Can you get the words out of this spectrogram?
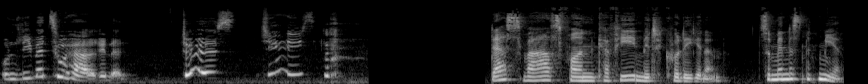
und liebe Zuhörerinnen. Tschüss. Tschüss. Das war's von Café mit Kolleginnen. Zumindest mit mir.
